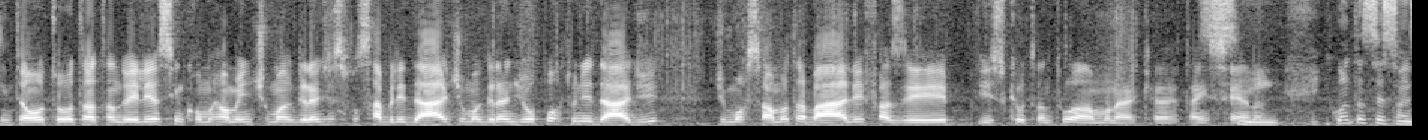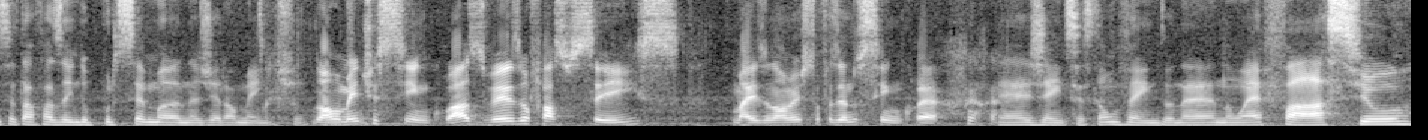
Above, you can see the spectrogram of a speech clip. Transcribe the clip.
Então eu estou tratando ele assim como realmente uma grande responsabilidade, uma grande oportunidade de mostrar o meu trabalho e fazer isso que eu tanto amo, né, que é estar em cena. Sim. E quantas sessões você está fazendo por semana, geralmente? Normalmente cinco, às vezes eu faço seis, mas normalmente estou fazendo cinco, é. É, gente, vocês estão vendo, né? Não é fácil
